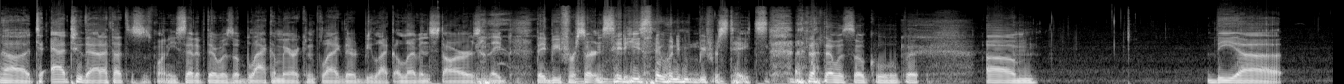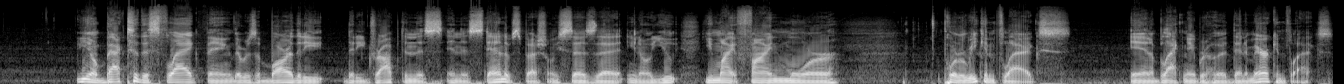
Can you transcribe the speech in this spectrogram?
uh, to add to that, I thought this was funny. He said if there was a black American flag, there'd be like 11 stars, and they'd they'd be for certain cities. They wouldn't even be for states. I thought that was so cool. But um, the uh, you know back to this flag thing, there was a bar that he that he dropped in this in his stand up special. He says that you know you you might find more Puerto Rican flags in a black neighborhood than American flags,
